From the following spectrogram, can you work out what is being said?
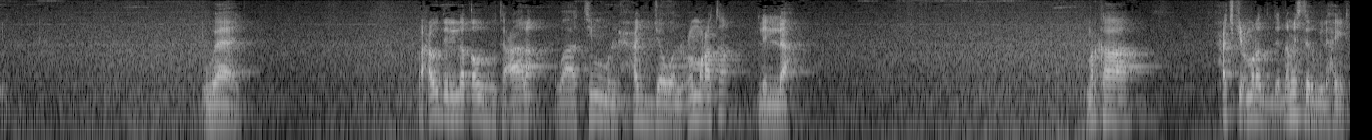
wey waay. Waxaa u daliila qowluhu tacaala waatimu اlxaja wاlcumrata lilah marka xajkii cumradii dhamaystir bu ilaha yidhi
